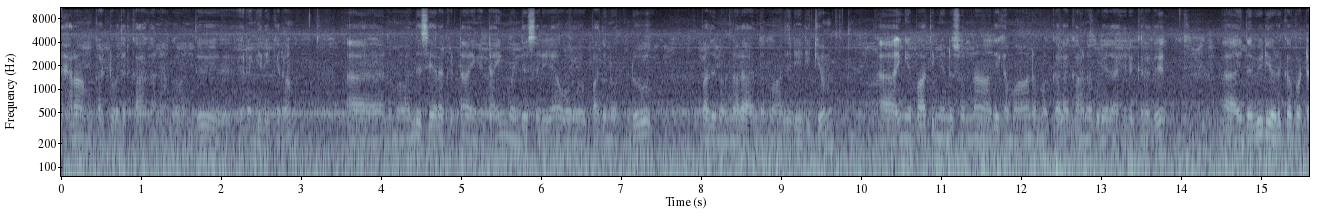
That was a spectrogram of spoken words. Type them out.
எஹராம் கட்டுவதற்காக நாங்கள் வந்து இறங்கியிருக்கிறோம். நம்ம வந்து சேரக்கிட்ட இங்கே டைம் வந்து சரியாக ஒரு பதினொன்று பதினொன்றரை அந்த மாதிரி இருக்கும். இங்கே பார்த்தீங்கன்னு சொன்னால் அதிகமான மக்களை காணக்கூடியதாக இருக்கிறது. இந்த வீடியோ எடுக்கப்பட்ட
